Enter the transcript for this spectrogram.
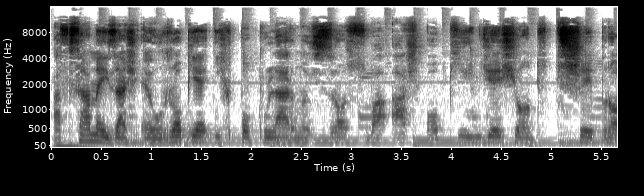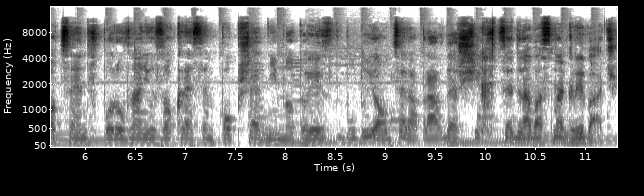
A w samej zaś Europie ich popularność wzrosła aż o 53% w porównaniu z okresem poprzednim. No to jest budujące, naprawdę, aż się chce dla Was nagrywać.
